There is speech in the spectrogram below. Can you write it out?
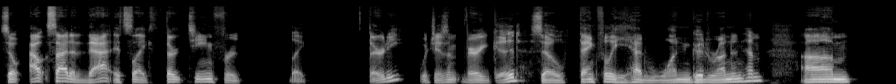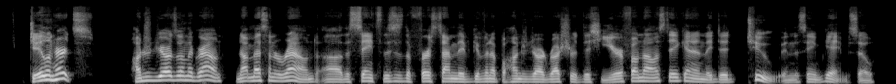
So outside of that, it's like 13 for 30, which isn't very good. So thankfully, he had one good run in him. Um, Jalen Hurts, 100 yards on the ground, not messing around. Uh, the Saints, this is the first time they've given up a 100 yard rusher this year, if I'm not mistaken, and they did two in the same game. So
